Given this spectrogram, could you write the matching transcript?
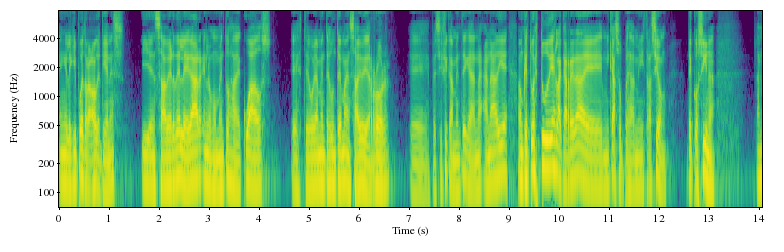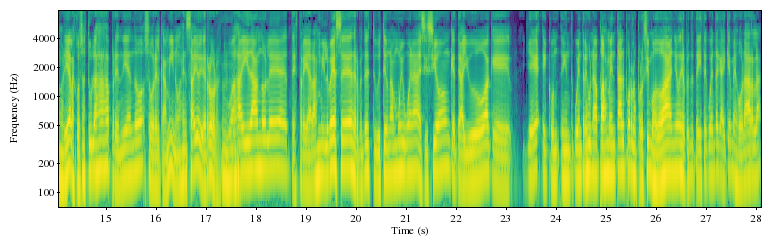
en el equipo de trabajo que tienes y en saber delegar en los momentos adecuados. Este, obviamente es un tema de ensayo y error, eh, específicamente que a, nadie, aunque tú estudies la carrera de, en mi caso, pues administración, de cocina, la mayoría de las cosas tú las vas aprendiendo sobre el camino, es ensayo y error. Tú vas ahí dándole, te estrellarás mil veces, de repente tuviste una muy buena decisión que te ayudó a que llegue, encuentres una paz mental por los próximos dos años, y de repente te diste cuenta que hay que mejorarla.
